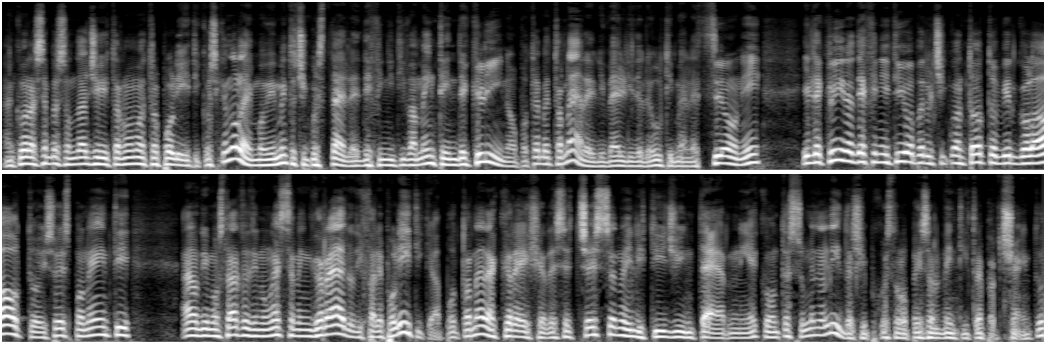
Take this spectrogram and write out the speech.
ancora sempre sondaggi di termometro politico. Secondo lei il Movimento 5 Stelle è definitivamente in declino? Potrebbe tornare ai livelli delle ultime elezioni? Il declino è definitivo per il 58,8, i suoi esponenti hanno dimostrato di non essere in grado di fare politica, può tornare a crescere se cessano i litigi interni. E Conte assume la leadership, questo lo pensa il 23%,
